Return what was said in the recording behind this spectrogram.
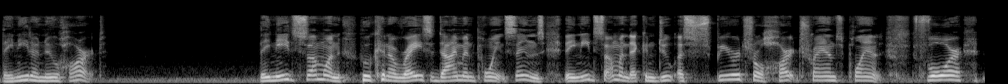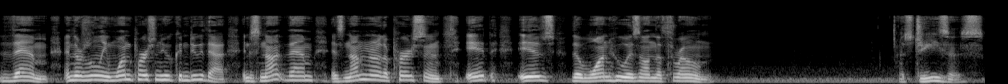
They need a new heart. They need someone who can erase diamond point sins. They need someone that can do a spiritual heart transplant for them. And there's only one person who can do that. And it's not them. It's not another person. It is the one who is on the throne. It's Jesus.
